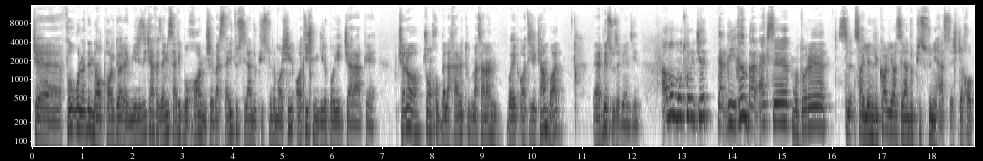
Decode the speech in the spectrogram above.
که فوق العاده ناپایداره. میریزی کف زمین سریع بخار میشه و سریع تو سیلندر پیستون ماشین آتیش می‌گیره با یک جرقه. چرا؟ چون خب بالاخره تو مثلا با یک آتیش کم باید بسوزه بنزین. اما موتور جت دقیقا برعکس موتور سایلندریکال یا سیلندر پیستونی هستش که خب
